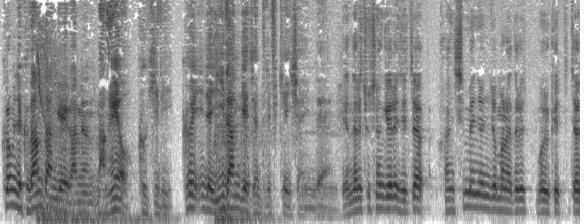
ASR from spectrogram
그러면 이제 그 다음 단계에 가면 망해요. 그 길이. 그 이제 2단계 젠트리피케이션인데. 옛날에 초창기에는 진짜 한 십몇 년 전만 하더라도 뭐 이렇게 진짜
